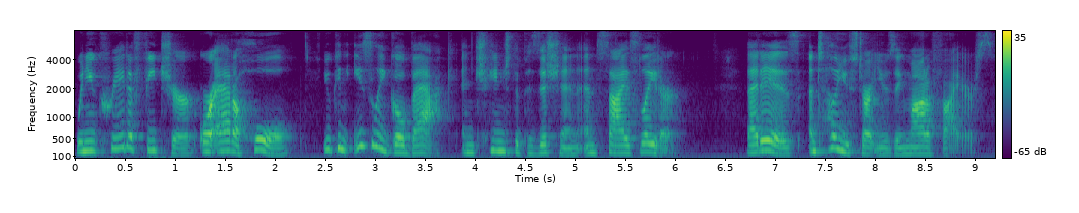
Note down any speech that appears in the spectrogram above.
When you create a feature or add a hole, you can easily go back and change the position and size later. That is, until you start using modifiers.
